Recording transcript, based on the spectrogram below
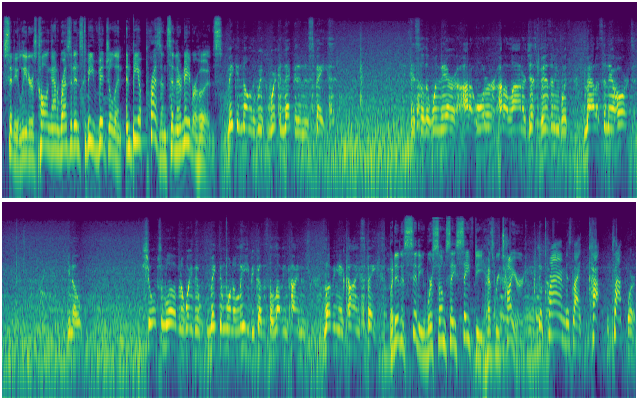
City leaders calling on residents to be vigilant and be a presence in their neighborhoods. make it known that we're, we're connected in this space. And so that when they're out of order, out of line, or just visiting with malice in their hearts, you know, show them some love in a way that make them want to leave because it's a loving, kind, loving and kind space. But in a city where some say safety has retired, The crime is like co- clockwork.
